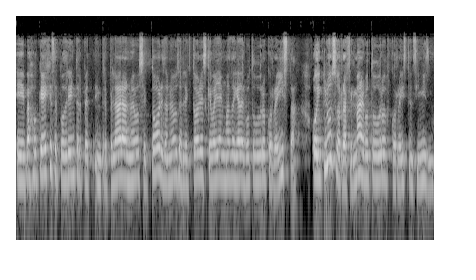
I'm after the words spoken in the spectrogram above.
Eh, ¿Bajo qué eje se podría interpelar a nuevos sectores, a nuevos electores que vayan más allá del voto duro correísta? O incluso reafirmar el voto duro correísta en sí mismo.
